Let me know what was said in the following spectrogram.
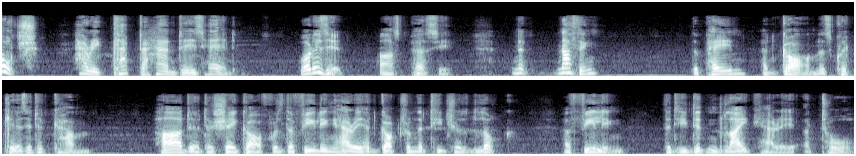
Ouch! Harry clapped a hand to his head. What is it? asked Percy. N- nothing. The pain had gone as quickly as it had come. Harder to shake off was the feeling Harry had got from the teacher's look, a feeling that he didn't like Harry at all.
